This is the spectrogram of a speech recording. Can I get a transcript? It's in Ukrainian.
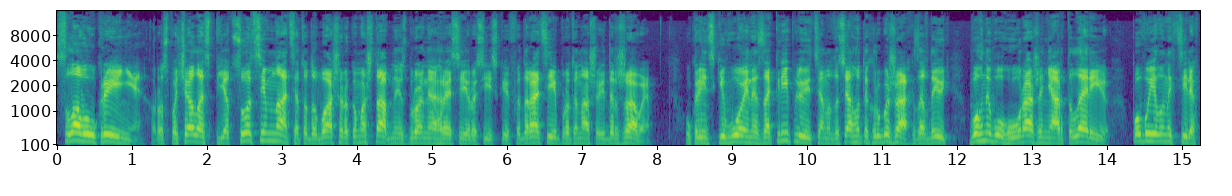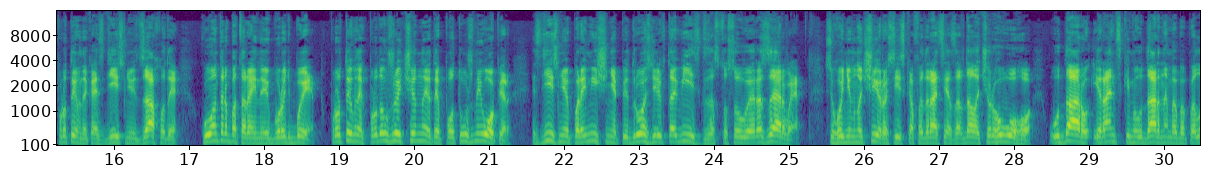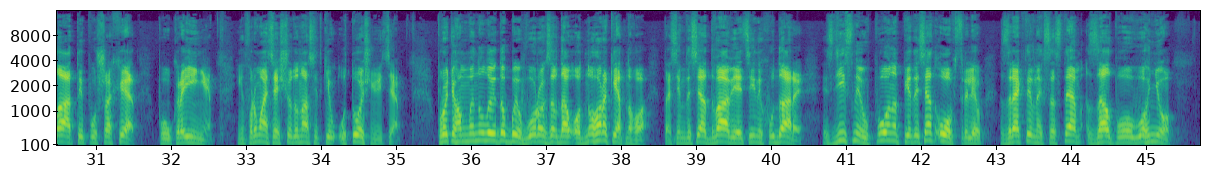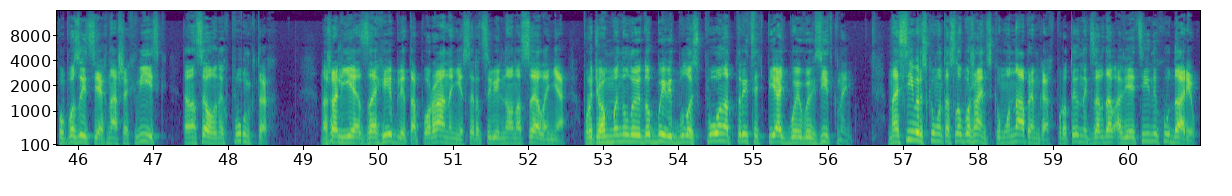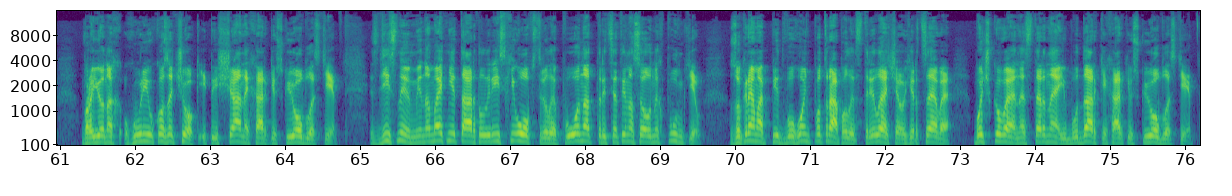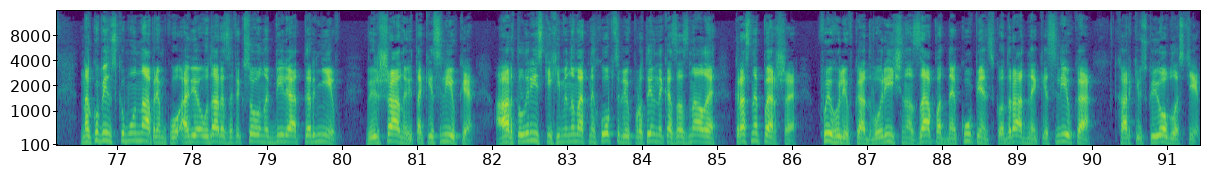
Слава Україні! Розпочалась 517-та доба широкомасштабної збройної агресії Російської Федерації проти нашої держави. Українські воїни закріплюються на досягнутих рубежах, завдають вогневого ураження артилерією. По виявлених цілях противника здійснюють заходи контрбатарейної боротьби. Противник продовжує чинити потужний опір, здійснює переміщення підрозділів та військ, застосовує резерви. Сьогодні вночі Російська Федерація завдала чергового удару іранськими ударними БПЛА типу шахет по Україні. Інформація щодо наслідків уточнюється. Протягом минулої доби ворог завдав одного ракетного та 72 авіаційних удари, здійснив понад 50 обстрілів з реактивних систем залпового вогню по позиціях наших військ та населених пунктах. На жаль, є загиблі та поранені серед цивільного населення. Протягом минулої доби відбулось понад 35 бойових зіткнень. На сіверському та слобожанському напрямках противник завдав авіаційних ударів в районах Гурів Козачок і Піщани Харківської області. Здійснив мінометні та артилерійські обстріли понад 30 населених пунктів. Зокрема, під вогонь потрапили Стрілеча, Огірцеве, Бочкове, Нестерне і Бударки Харківської області. На Кубінському напрямку авіаудари зафіксовано біля Тернів, Вільшаної та Кислівки. А артилерійських і мінометних обстрілів противника зазнали Красне-Перше, Фигулівка, Дворічна, Западне, Куп'янськ, Одрадне, Кислівка Харківської області.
